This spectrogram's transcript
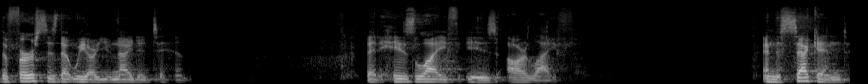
The first is that we are united to him, that his life is our life. And the second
